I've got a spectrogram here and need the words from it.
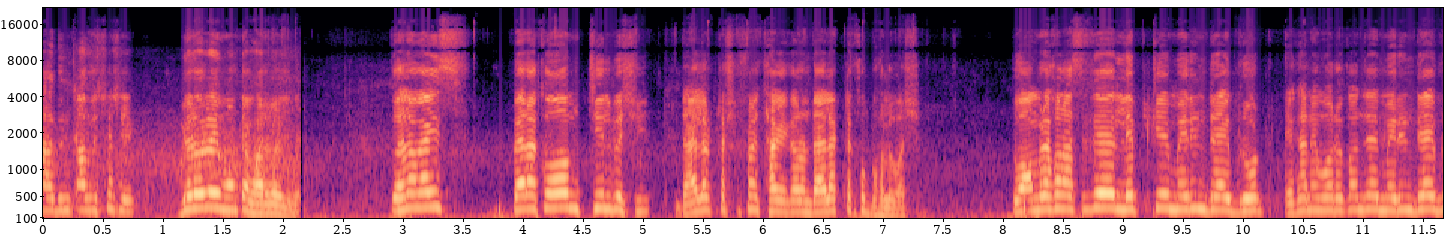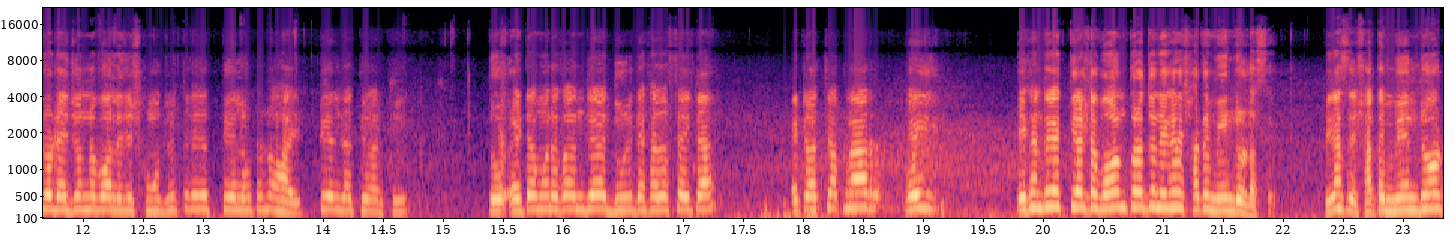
সারাদিন কাজের শেষে বেরোলেই মনটা ভালো হয়ে যায় তো হ্যালো গাইস প্যারাকম চিল বেশি। ডায়লগটা সবসময় থাকে, কারণ ডায়লগটা খুব ভালোবাসে। তো আমরা এখন আসছি যে লেফটকে মেরিন ড্রাইভ রোড। এখানে মনে করেন যে মেরিন ড্রাইভ রোড এই জন্য বলে যে সমুদ্র থেকে যে তেল ওঠানো হয়, তেল জাতীয় আর কি। তো এটা মনে করেন যে দূরে দেখা যাচ্ছে এটা। এটা হচ্ছে আপনার এই এখান থেকে তেলটা বহন করার জন্য এখানে সাথে মেইন রোড আছে। ঠিক আছে? সাথে মেইন রোড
